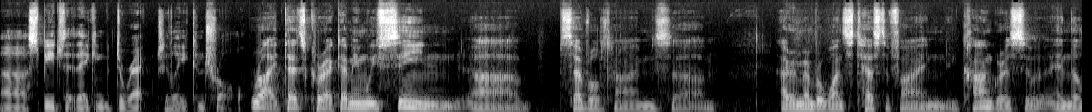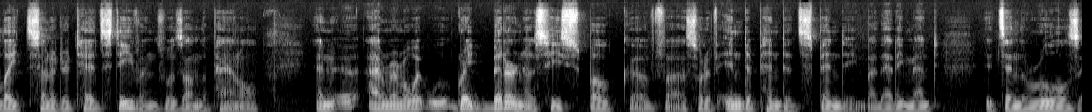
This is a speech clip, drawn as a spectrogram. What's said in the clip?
uh, speech that they can directly control. Right, that's correct. I mean, we've seen uh, several times. Um, I remember once testifying in Congress, uh, and the late Senator Ted Stevens was on the panel. And uh, I remember what great bitterness he spoke of uh, sort of independent spending. By that he meant it's in the rules,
